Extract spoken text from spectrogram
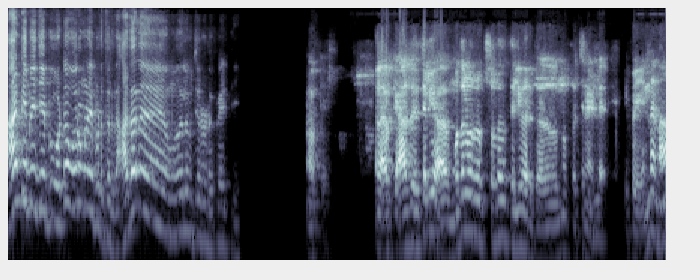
ஆன்டி பிஜேபி ஓட்ட ஒருமுனைப்படுத்துறது. அதானே முதலமைச்சரோட பேட்டி. அது தெளிவா முதல்வர் சொல்றது தெளிவா இருக்கு அது ஒன்றும் பிரச்சனை இல்லை. இப்ப என்னன்னா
